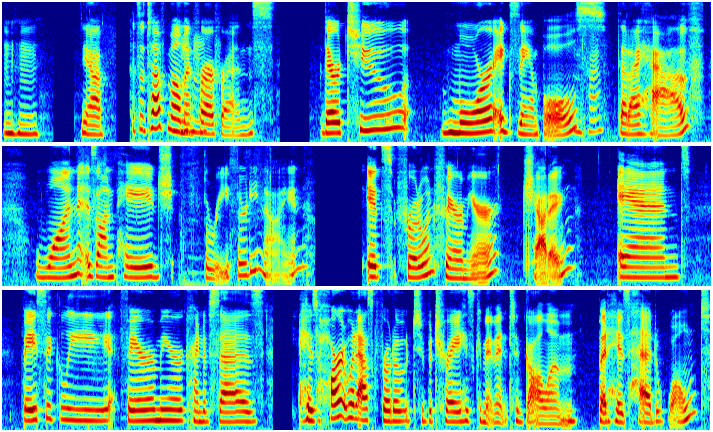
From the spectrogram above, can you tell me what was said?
Mhm. Yeah. It's a tough moment mm-hmm. for our friends there are two more examples okay. that I have. One is on page 339. It's Frodo and Faramir chatting. And basically, Faramir kind of says his heart would ask Frodo to betray his commitment to Gollum, but his head won't.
